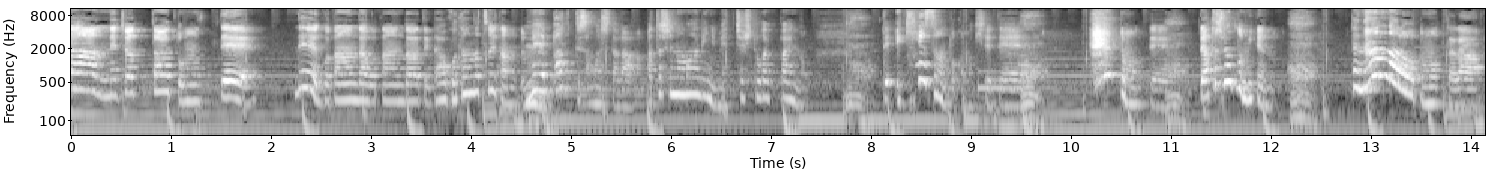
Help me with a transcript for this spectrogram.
あー寝ちゃったと思ってで五反田五反田って言ってあ五反田着いたんだって目パッて覚ましたら私の周りにめっちゃ人がいっぱいいるの。いで駅員さんとかも来ててえうん。うんっと思って。うん。で私のこと見てんの。うん。でなんだろうと思ったら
